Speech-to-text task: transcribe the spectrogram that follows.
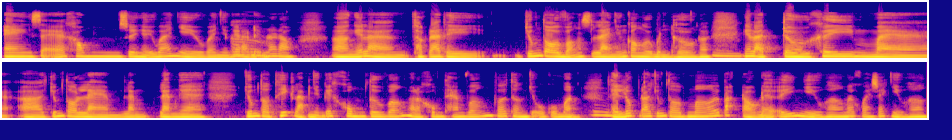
an sẽ không suy nghĩ quá nhiều về những cái đặc điểm đó đâu. À, nghĩa là thật ra thì chúng tôi vẫn là những con người bình thường thôi. Ừ. nghĩa là trừ khi mà à, chúng tôi làm làm làm nghề chúng tôi thiết lập những cái khung tư vấn hoặc là khung tham vấn với thân chủ của mình ừ. thì lúc đó chúng tôi mới bắt đầu để ý nhiều hơn mới quan sát nhiều hơn.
